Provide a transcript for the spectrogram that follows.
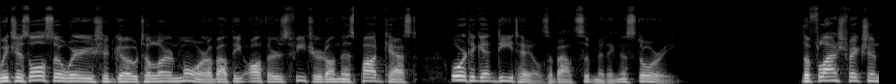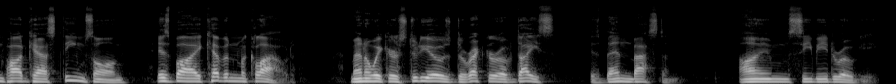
which is also where you should go to learn more about the authors featured on this podcast or to get details about submitting a story. The Flash Fiction Podcast theme song is by Kevin MacLeod. Manawaker Studios' director of DICE is Ben Baston. I'm CB Droege.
